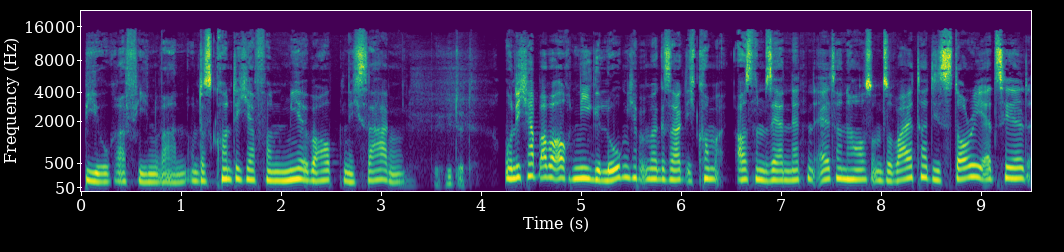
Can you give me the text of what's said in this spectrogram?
Biografien waren und das konnte ich ja von mir überhaupt nicht sagen. Behütet. Und ich habe aber auch nie gelogen. Ich habe immer gesagt, ich komme aus einem sehr netten Elternhaus und so weiter, die Story erzählt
